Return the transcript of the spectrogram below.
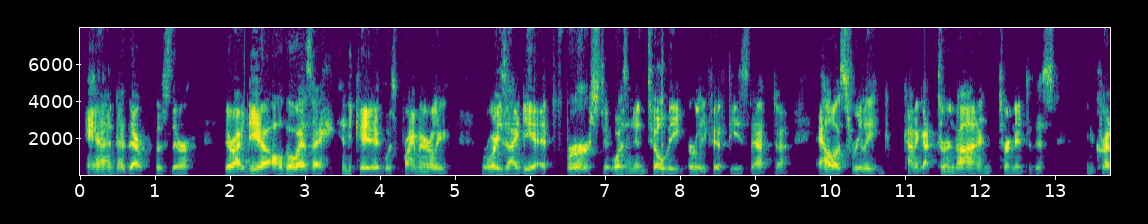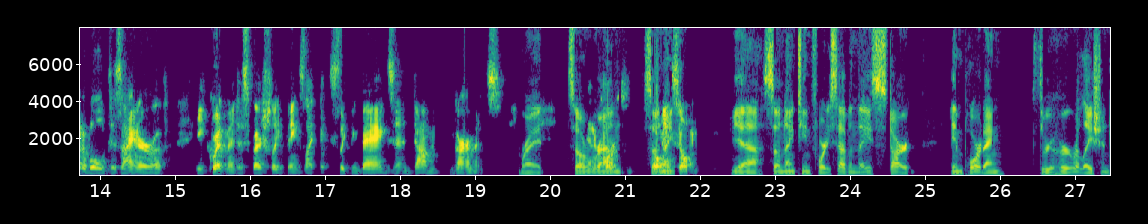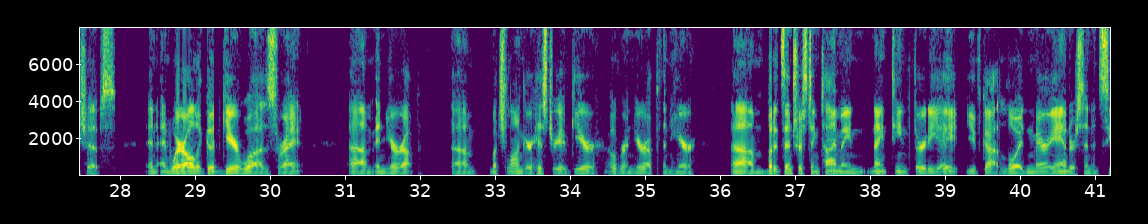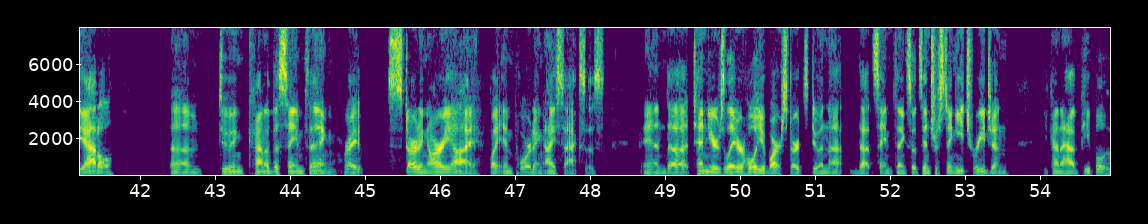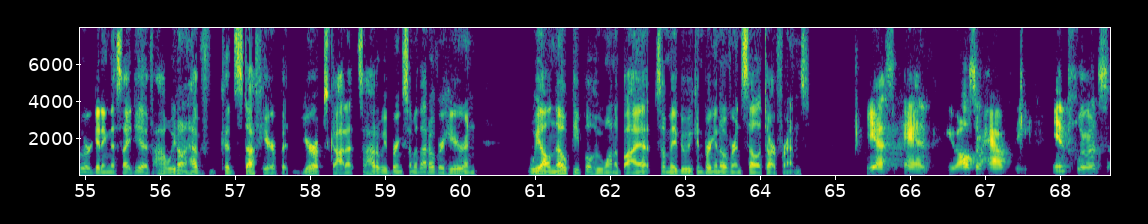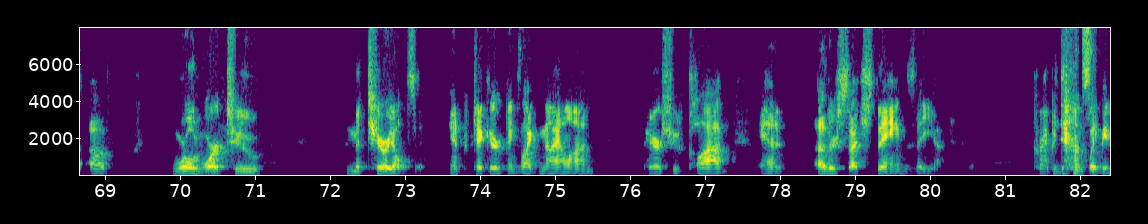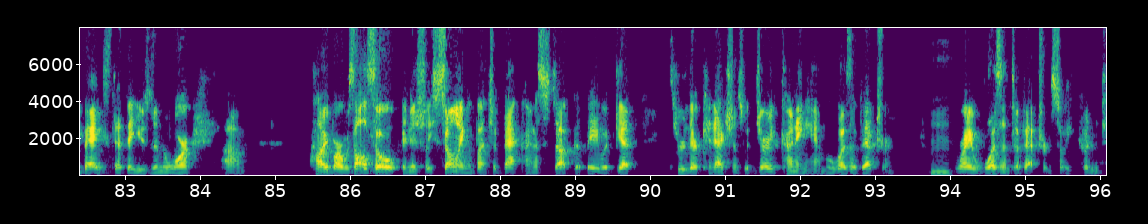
and uh, that was their their idea. Although, as I indicated, it was primarily Roy's idea at first. It wasn't until the early 50s that uh, Alice really kind of got turned on and turned into this incredible designer of equipment, especially things like sleeping bags and down garments. Right. So and around so sewing, 19, sewing. Yeah. So 1947, they start importing through her relationships and and where all the good gear was, right? Um, in Europe, um, much longer history of gear over in Europe than here. Um, but it's interesting timing. 1938, you've got Lloyd and Mary Anderson in Seattle um, doing kind of the same thing, right? Starting REI by importing ice axes. And uh, 10 years later, Holja starts doing that that same thing. So it's interesting. Each region, you kind of have people who are getting this idea of, oh, we don't have good stuff here, but Europe's got it. So how do we bring some of that over here? And we all know people who want to buy it. So maybe we can bring it over and sell it to our friends. Yes, and you also have the influence of World War II materials, in particular things like nylon, parachute cloth, and other such things, the uh, crappy down sleeping bags that they used in the war. Um, Bar was also initially selling a bunch of that kind of stuff that they would get through their connections with Gerry Cunningham, who was a veteran. Mm. Roy wasn't a veteran, so he couldn't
